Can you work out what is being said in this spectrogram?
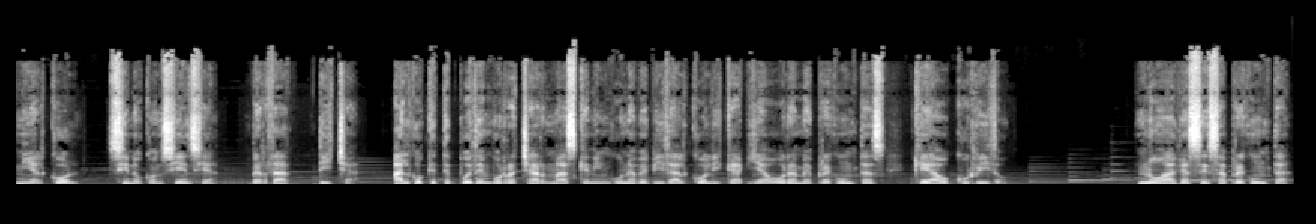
ni alcohol, sino conciencia, verdad, dicha. Algo que te puede emborrachar más que ninguna bebida alcohólica y ahora me preguntas, ¿qué ha ocurrido? No hagas esa pregunta,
